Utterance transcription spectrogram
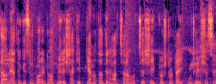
তাহলে এত কিছুর পরে ঢপ মেরে সাকিব কেন তাদের হাতছাড়া হচ্ছে সেই প্রশ্নটাই উঠে এসেছে।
